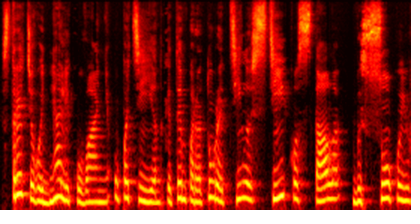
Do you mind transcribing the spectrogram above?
З третього дня лікування у пацієнтки температура тіла стійко стала високою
